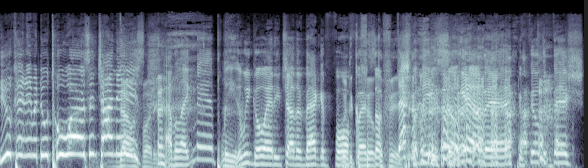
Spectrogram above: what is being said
You can't even do two words in Chinese." That was funny. I be like, "Man, please." We go at each other back and forth. the but so fish. that's what made it so. Yeah, man, gefilte fish.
